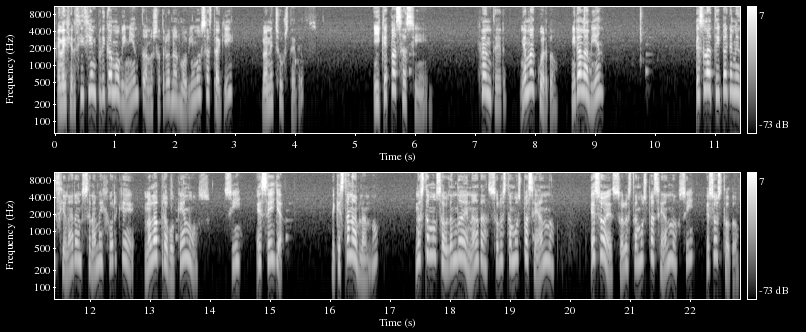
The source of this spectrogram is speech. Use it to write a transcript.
El ejercicio implica movimiento. Nosotros nos movimos hasta aquí. ¿Lo han hecho ustedes? ¿Y qué pasa si... Hunter, ya me acuerdo. Mírala bien. Es la tipa que mencionaron. Será mejor que no la provoquemos. Sí, es ella. ¿De qué están hablando? No estamos hablando de nada, solo estamos paseando. Eso es, solo estamos paseando, sí, eso es todo.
